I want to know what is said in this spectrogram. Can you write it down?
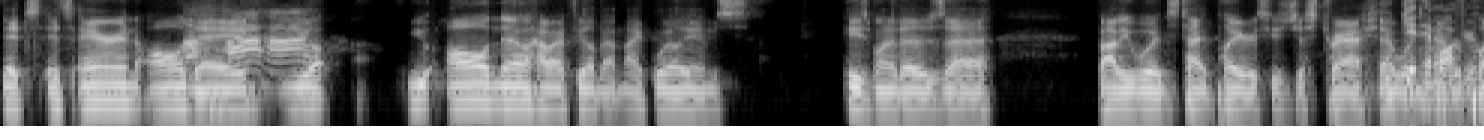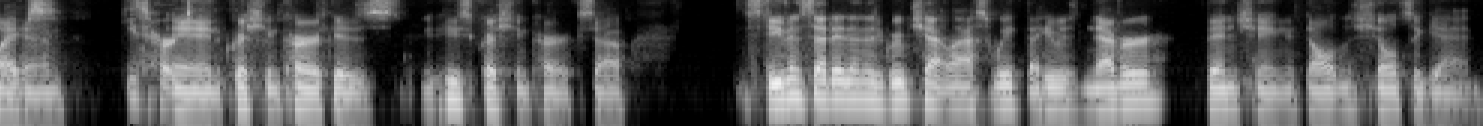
it's it's Aaron all day. You you all know how I feel about Mike Williams. He's one of those uh, Bobby Woods type players who's just trash. I would him never play lips. him. He's hurt. And Christian Kirk is he's Christian Kirk. So Steven said it in the group chat last week that he was never benching Dalton Schultz again.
